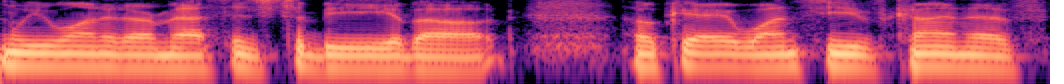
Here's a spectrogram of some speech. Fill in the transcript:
we wanted our message to be about okay, once you've kind of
